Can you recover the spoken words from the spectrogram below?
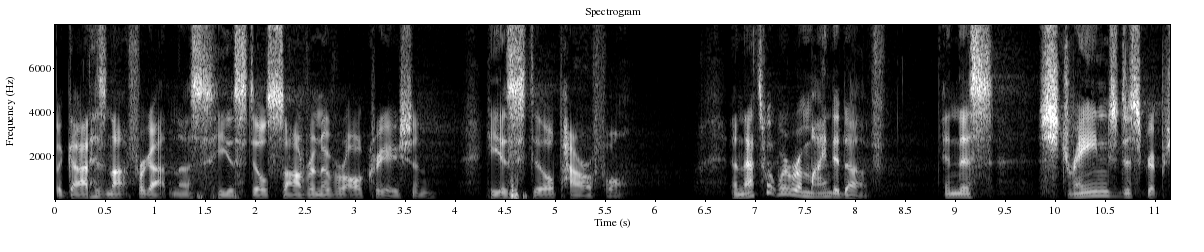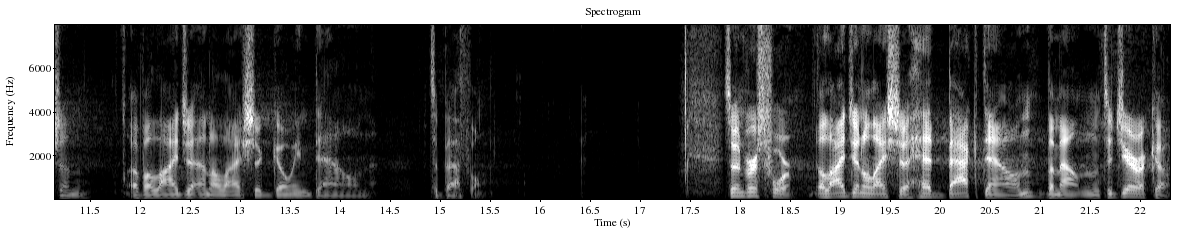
But God has not forgotten us. He is still sovereign over all creation, He is still powerful. And that's what we're reminded of in this strange description of Elijah and Elisha going down to Bethel. So in verse 4, Elijah and Elisha head back down the mountain to Jericho.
